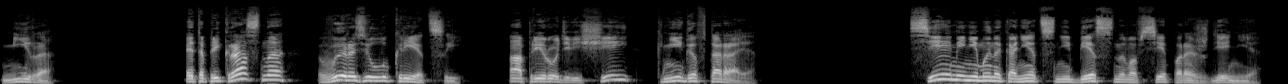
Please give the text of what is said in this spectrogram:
мира. Это прекрасно выразил Лукреций. О природе вещей, книга вторая. Семени мы, наконец, небесного все порождения.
